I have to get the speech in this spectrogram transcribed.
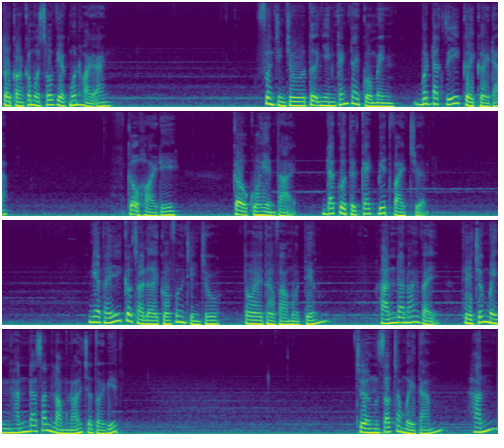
Tôi còn có một số việc muốn hỏi anh. Phương Trình Chu tự nhìn cánh tay của mình, Bất đắc dĩ cười cười đáp. Cậu hỏi đi, Cậu của hiện tại Đã có tư cách biết vài chuyện. Nghe thấy câu trả lời của Phương Trình Chu, Tôi thở vào một tiếng. Hắn đã nói vậy Thì chứng minh hắn đã sẵn lòng nói cho tôi biết. Trường 618 Hắn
